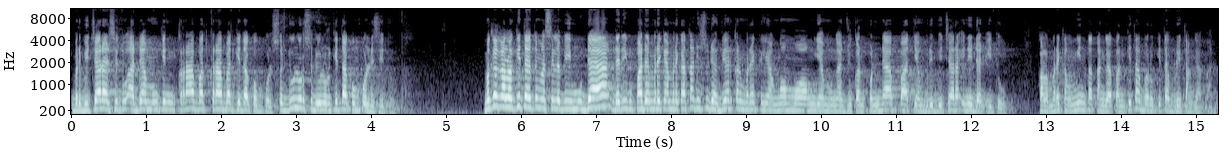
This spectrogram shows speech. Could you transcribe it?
berbicara di situ ada mungkin kerabat-kerabat kita kumpul, sedulur-sedulur kita kumpul di situ. Maka kalau kita itu masih lebih muda daripada mereka-mereka tadi sudah biarkan mereka yang ngomong, yang mengajukan pendapat, yang berbicara ini dan itu. Kalau mereka meminta tanggapan kita baru kita beri tanggapan.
